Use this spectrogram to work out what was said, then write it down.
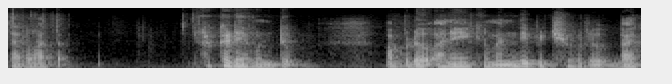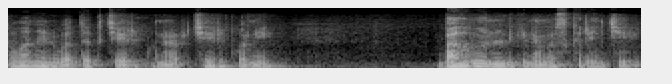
తర్వాత. అక్కడే ఉంటూ అప్పుడు అనేక మంది భిక్షువులు భగవానుని వద్దకు చేరుకున్నారు చేరుకొని భగవానునికి నమస్కరించి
